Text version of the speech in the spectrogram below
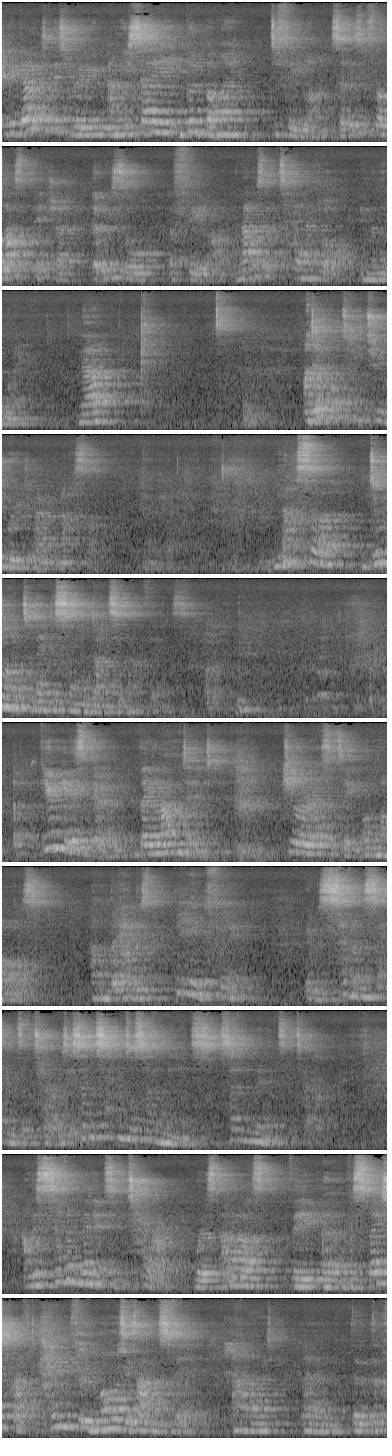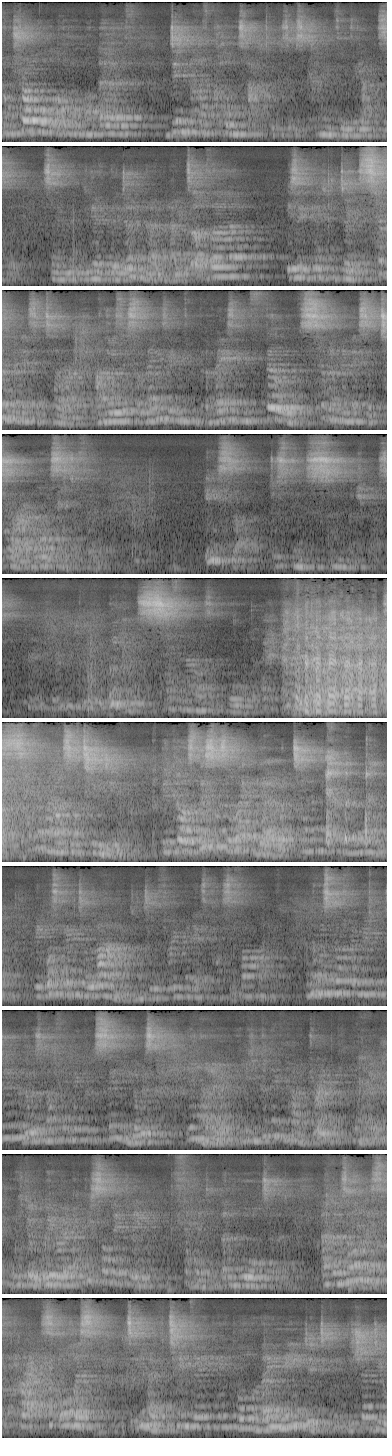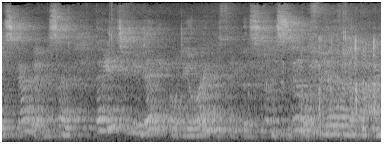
we go into this room and we say goodbye to Philae. So this was the last picture that we saw of Philae, and that was at 10 o'clock in the morning. Now, I don't want to be too rude about NASA. Okay. NASA do like to make a song and dance about things. a few years ago, they landed Curiosity on Mars, and they had this big thing. It was seven seconds of terror. Was it seven seconds or seven minutes? Seven minutes of terror. And this seven minutes of terror was as the, uh, the spacecraft came through Mars's atmosphere and um, the, the control on, on Earth didn't have contact because it was coming through the atmosphere. So you know, they don't know, now it's up there, Is it going to do? Seven minutes of terror. And there was this amazing, amazing film, Seven Minutes of Terror, and all this sort of thing. ESA just thinks so much better. We had seven hours of boredom. seven hours of tedium. Because this was let go at 10 o'clock in the morning. It wasn't going to land until three minutes past five. And there was nothing we could do. There was nothing we could see. There was, you know, you couldn't even have a drink. We, we were episodically fed and watered. And there was all this press, all this, you know, TV people, and they needed to keep the schedules going. So they interviewed anybody or anything that stood still for more than about.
